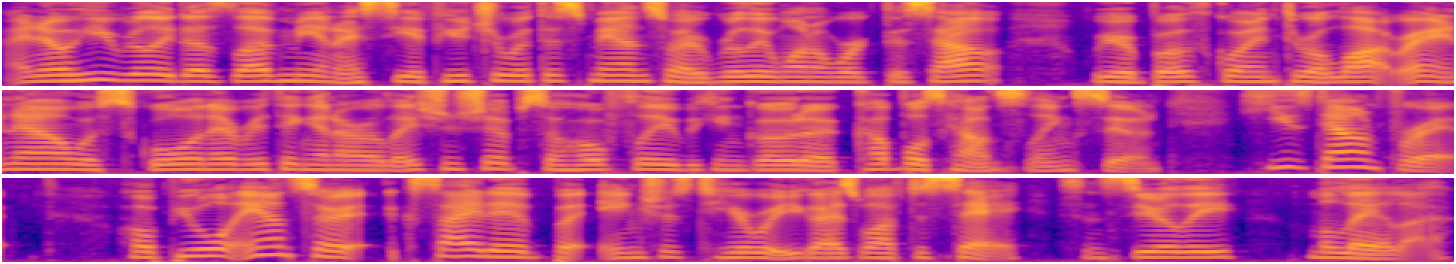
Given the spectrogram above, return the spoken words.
I know he really does love me and I see a future with this man, so I really want to work this out. We are both going through a lot right now with school and everything in our relationship, so hopefully we can go to couples counseling soon. He's down for it. Hope you will answer. Excited but anxious to hear what you guys will have to say. Sincerely, Malela.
